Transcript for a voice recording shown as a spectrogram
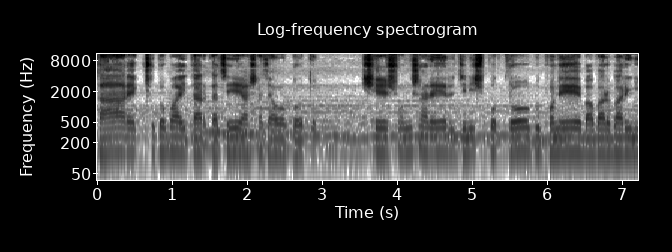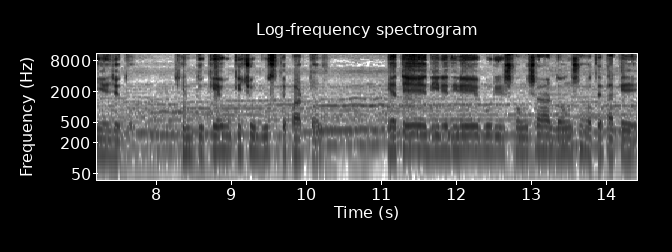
তার এক ছোট ভাই তার কাছে আসা যাওয়া করত। সে সংসারের জিনিসপত্র গোপনে বাবার বাড়ি নিয়ে যেত, কিন্তু কেউ কিছু বুঝতে পারত না। এতে ধীরে ধীরে বুড়ির সংসার ধ্বংস হতে থাকে,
